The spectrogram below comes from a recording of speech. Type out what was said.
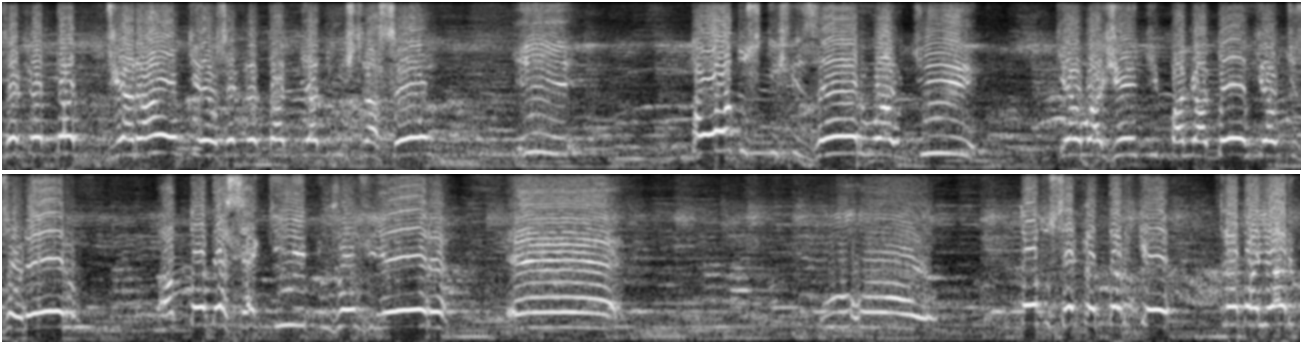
secretário-geral, que é o secretário de administração, e todos que fizeram, o Aldir, que é o agente pagador, que é o tesoureiro, a toda essa equipe, o João Vieira, é, o, o, todos os secretários que trabalharam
